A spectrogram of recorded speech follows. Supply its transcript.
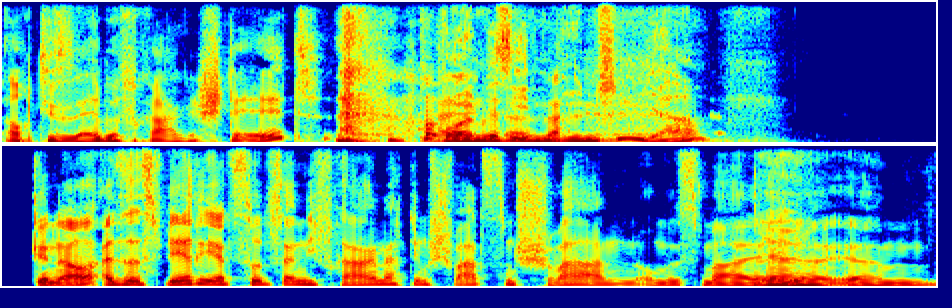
auch dieselbe Frage stellt. Wollen wir es ihnen wünschen? Ja. Genau, also es wäre jetzt sozusagen die Frage nach dem schwarzen Schwan, um es mal ja. äh, ähm,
